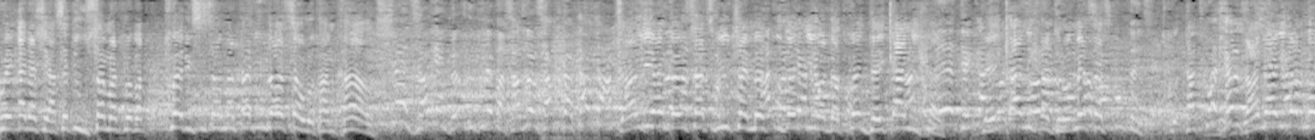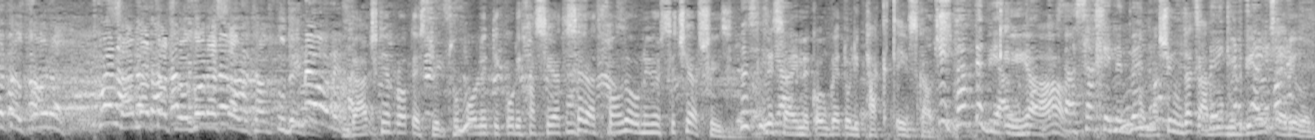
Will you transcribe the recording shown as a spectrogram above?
ქვეყანაში ასეთი უსამართლობა თქვენ ისი სამართალი უნდა ასწავლოთ ამ ხალხს. ძალიან ბევრი უფლება საზღვაო საკუთარ მივცემ მე სტუდენტი ვარ და თქვენ დეკანი ხარ დეკანი ხარ რომელსაც და თქვენ ხელს რანაირად მათავს სწორად სამართალს როგორ ასწავლეთ ამ სტუდენტებს გააჩნია პროტესტი თუ პოლიტიკური ხასიათისა, რა თქმა უნდა, უნივერსიტეტში არ შეიძლება. ეს რაიმე კონკრეტული ფაქტის გავსი. კი, ფაქტები არის. ასახელებენ. მაშინ უნდა წარმოგვიდგინო წერილობი.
